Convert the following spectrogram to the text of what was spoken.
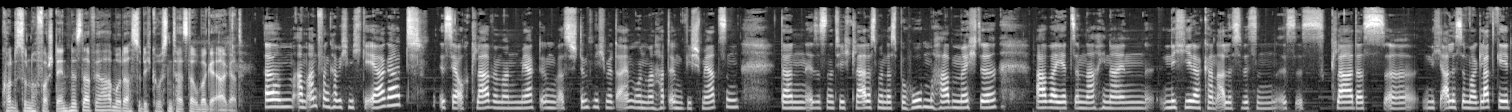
Konntest du noch Verständnis dafür haben oder hast du dich größtenteils darüber geärgert? Ähm, am Anfang habe ich mich geärgert. Ist ja auch klar, wenn man merkt, irgendwas stimmt nicht mit einem und man hat irgendwie Schmerzen, dann ist es natürlich klar, dass man das behoben haben möchte. Aber jetzt im Nachhinein, nicht jeder kann alles wissen. Es ist klar, dass äh, nicht alles immer glatt geht.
